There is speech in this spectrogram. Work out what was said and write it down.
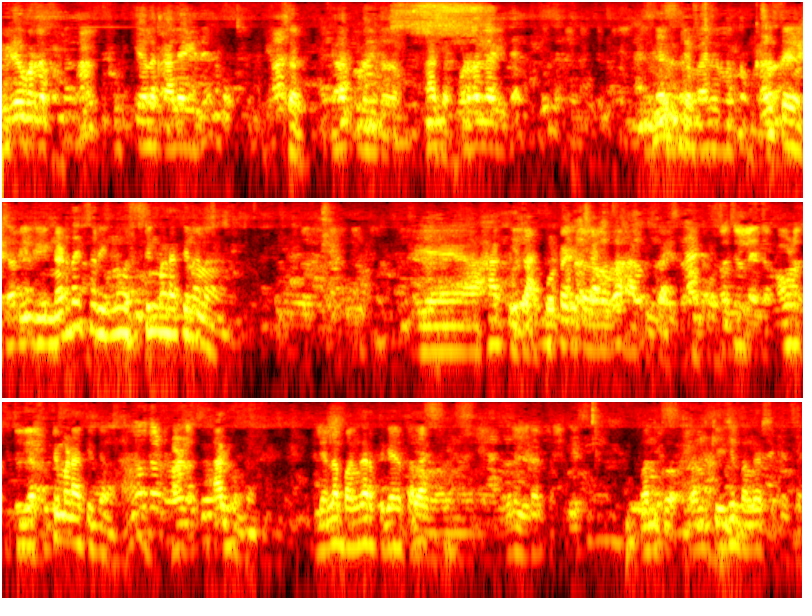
ವಿಡಿಯೋ ಬರ್ಲಪ್ಪ ಕುರ್ಕಿ ಎಲ್ಲ ಖಾಲಿ ಆಗಿದೆ. ಸರ್. ಕೆಳಗ್ ಕೂಡ ಹೊಡೆದಂಗಾಗಿದೆ. ಕಳಿಸ್ತೇವೆ ಸರ್ ಇಲ್ಲಿ ನಡ್ದೈತೆ ಸರ್ ಇನ್ನೂ ಶೂಟಿಂಗ್ ಮಾಡತ್ತಿಲ್ಲ ನಾನು. ಫೋಟೋ ಮಾಡತ್ತಿದ್ದೆ ಇಲ್ಲೆಲ್ಲ ಬಂಗಾರ ತೆಗಿಯತ್ತಲ್ಲ ಒಂದು ಒಂದು ಕೆ ಜಿ ಬಂಗಾರ ಸಿಕ್ಕೈತೆ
